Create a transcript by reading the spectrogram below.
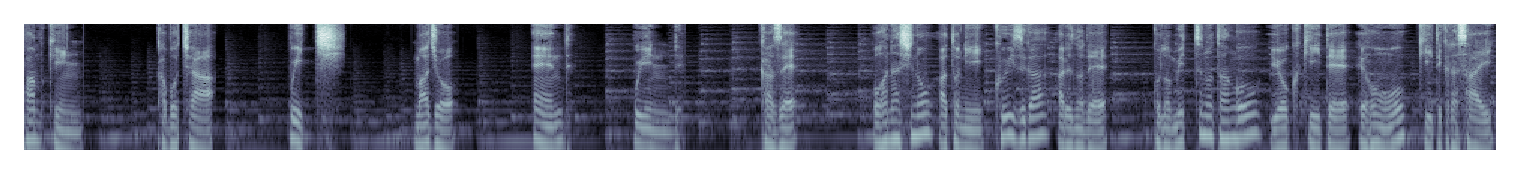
pumpkin かぼちゃ witch 魔女 and wind 風。お話の後にクイズがあるのでこの3つの単語をよく聞いて絵本を聞いてください。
